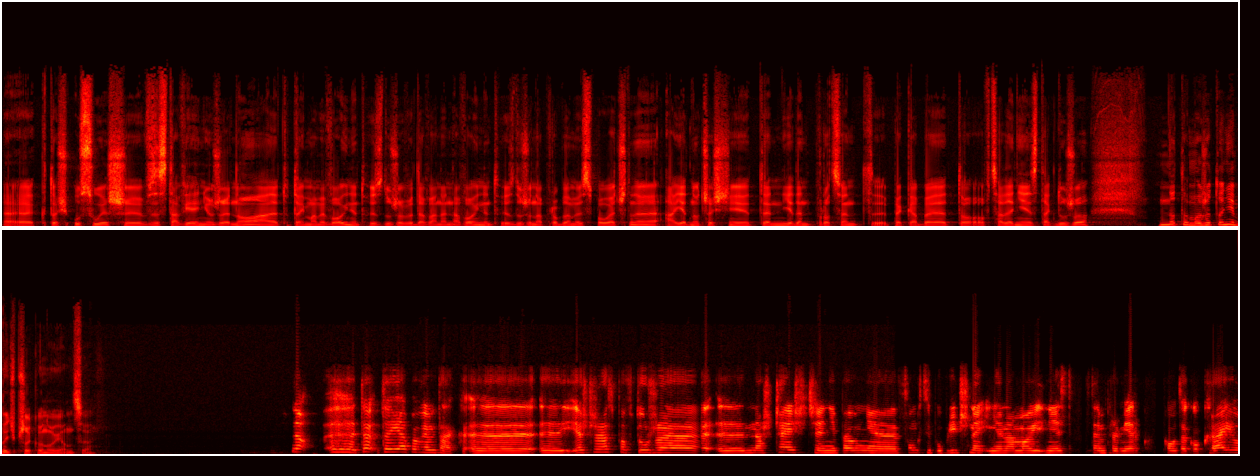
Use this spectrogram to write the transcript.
e, ktoś usłyszy w zestawieniu, że no, ale tutaj mamy wojnę, tu jest dużo wydawane na wojnę, tu jest dużo na problemy społeczne, a jednocześnie ten 1% PKB to wcale nie jest tak dużo, no to może to nie być przekonujące. No, e, to, to, ja powiem tak. E, e, jeszcze raz powtórzę. Na szczęście nie pełnię funkcji publicznej i nie, na mojej, nie jestem premierką tego kraju,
